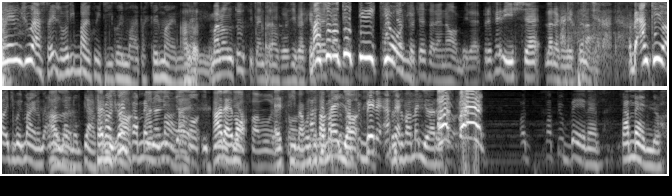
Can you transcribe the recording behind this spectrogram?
Ma è giurasta, io sono di Bari, quindi ti dico il mare, perché il mare è Allora, meglio. Ma non tutti pensano così perché Ma per sono esempio, tutti Francesco ricchioni. Cesare Nobile preferisce l'aria condizionata. Vabbè, anche io, tipo, il mare non, a me il Allora, mare non piace. fermi- Però sicuramente no, fa meglio il mare. Analizziamo i punti Vabbè, mo- a favore. Eh e sì, ma questo Ah, fa meglio. fa più bene. Ah, Questo fa meglio la Aspetta! Fa più bene, fa meglio.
